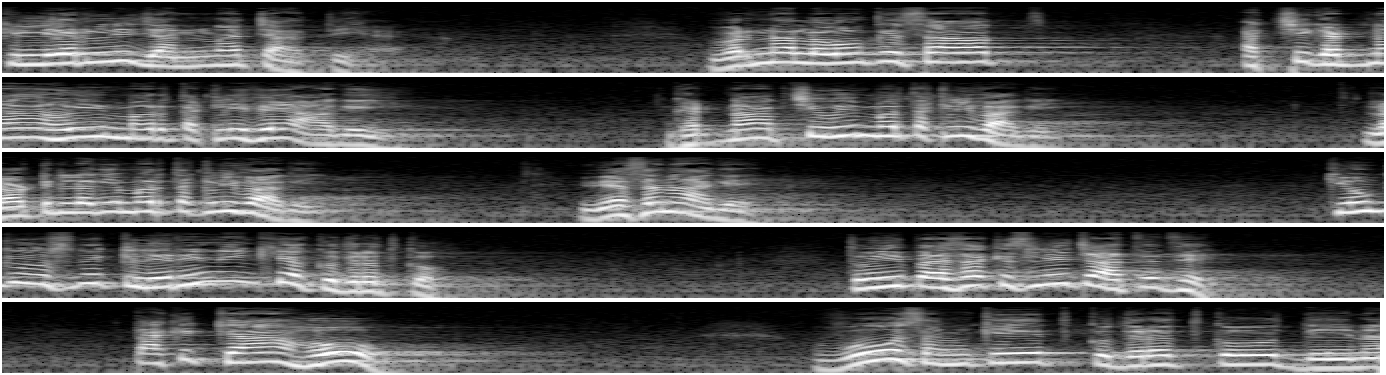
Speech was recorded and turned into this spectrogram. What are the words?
क्लियरली जानना चाहती है। वरना लोगों के साथ अच्छी घटनाएँ हुई, मगर तकलीफें आ गई। घटना अच्छी हुई, मगर तकलीफ़ आ गई। लॉटरी लगी, मगर तकलीफ़ आ गई। व्यसन आ गए। क्योंकि उसने क्लियर ही नहीं किया कुदरत को। तुम ये पैसा किस लिए चाहते थे? ताकि क्या हो? वो संकेत कुदरत को देना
